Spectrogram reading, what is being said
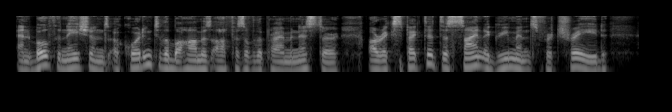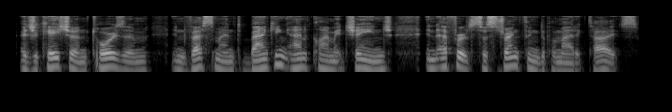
and both nations, according to the Bahamas Office of the Prime Minister, are expected to sign agreements for trade, education, tourism, investment, banking, and climate change in efforts to strengthen diplomatic ties.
